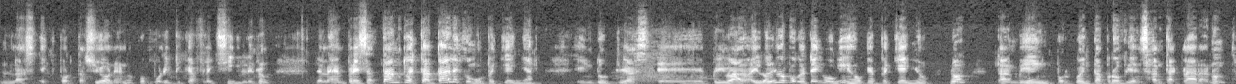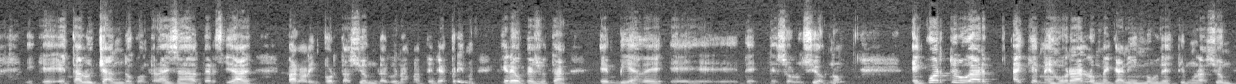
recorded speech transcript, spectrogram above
las exportaciones ¿no? con políticas flexibles ¿no? de las empresas, tanto estatales como pequeñas industrias eh, privadas. Y lo digo porque tengo un hijo que es pequeño, ¿no? también por cuenta propia en Santa Clara, ¿no? y que está luchando contra esas adversidades para la importación de algunas materias primas. Creo que eso está en vías de, eh, de solución. ¿no? En cuarto lugar, hay que mejorar los mecanismos de estimulación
